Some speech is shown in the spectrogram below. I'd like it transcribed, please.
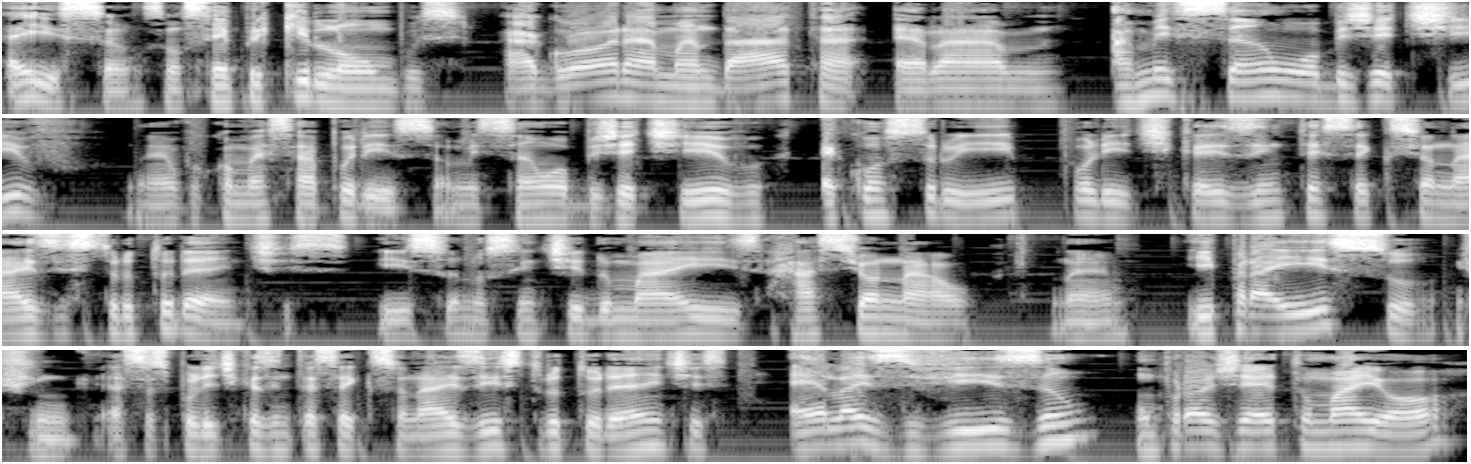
é isso, são sempre quilombos. Agora a mandata, ela a missão, o objetivo né? Eu vou começar por isso. A missão, o objetivo é construir políticas interseccionais estruturantes. Isso no sentido mais racional, né? E para isso, enfim, essas políticas interseccionais e estruturantes, elas visam um projeto maior,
